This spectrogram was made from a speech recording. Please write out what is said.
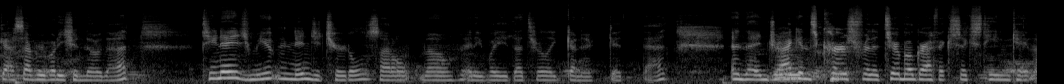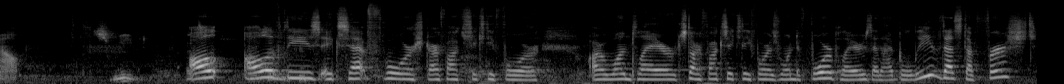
guess everybody should know that. Teenage Mutant Ninja Turtles. I don't know anybody that's really gonna get that. And then Dragon's Curse for the TurboGrafx 16 came out. sweet. All all of these except for Star Fox 64 are one player. Star Fox 64 is one to four players, and I believe that's the first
